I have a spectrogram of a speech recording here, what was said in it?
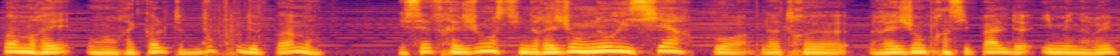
pommerées. On récolte beaucoup de pommes. Et cette région, c'est une région nourricière pour notre région principale de Imenrut.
